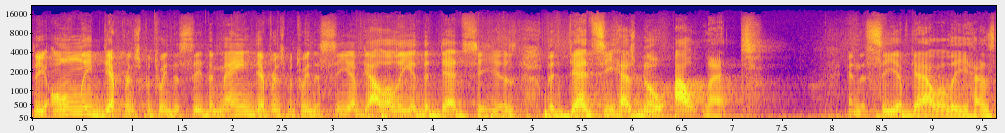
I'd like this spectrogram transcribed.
The only difference between the sea, the main difference between the Sea of Galilee and the Dead Sea is the Dead Sea has no outlet, and the Sea of Galilee has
